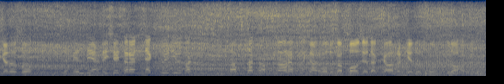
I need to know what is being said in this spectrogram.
ठीक है दोस्तों तो मिलते हैं हमेशा इस तरह नेक्स्ट वीडियो तक तब तक अपना और अपने घर वालों का बहुत ज़्यादा ख्याल रखिए दोस्तों खुदा हाफिज़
